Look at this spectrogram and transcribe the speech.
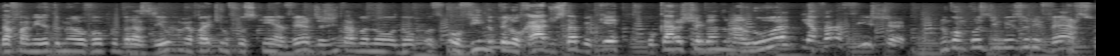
da família do meu avô para o Brasil. Meu pai tinha um Fusquinha verde, a gente estava no, no- ouvindo pelo rádio, sabe o quê? O cara chegando na Lua e a Vera Fischer no concurso de Miss Universo.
